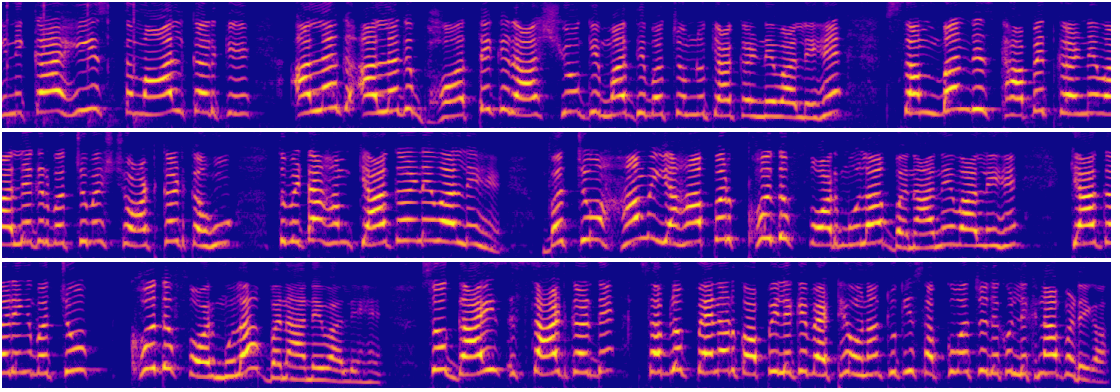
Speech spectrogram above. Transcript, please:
इनका ही इस्तेमाल करके अलग अलग भौतिक राशियों के मध्य बच्चों, हम लोग क्या करने वाले हैं? संबंध स्थापित करने वाले। अगर बच्चों में शॉर्टकट कहूँ तो बेटा, हम क्या करने वाले हैं? बच्चों, हम यहाँ पर खुद फॉर्मूला बनाने वाले हैं। क्या करेंगे बच्चों? खुद फॉर्मूला बनाने वाले हैं। सो गाइस स्टार्ट कर दें। सब लोग पेन और कॉपी लेके बैठे हो ना, क्योंकि सबको बच्चों देखो, लिखना पड़ेगा।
